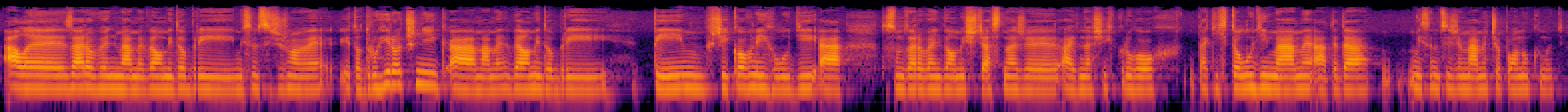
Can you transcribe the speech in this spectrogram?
ale zároveň máme veľmi dobrý, myslím si, že už máme, je to druhý ročník a máme veľmi dobrý tím šikovných ľudí a to som zároveň veľmi šťastná, že aj v našich kruhoch takýchto ľudí máme a teda myslím si, že máme čo ponúknuť.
